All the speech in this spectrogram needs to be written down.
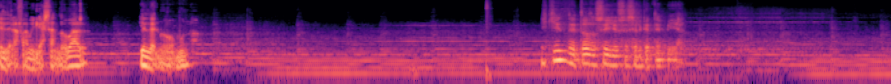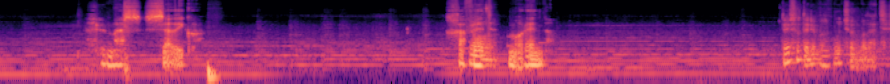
el de la familia Sandoval y el del Nuevo Mundo. Quién de todos ellos es el que te envía? El más sádico. Jafet Moreno. De eso tenemos mucho en Modache.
